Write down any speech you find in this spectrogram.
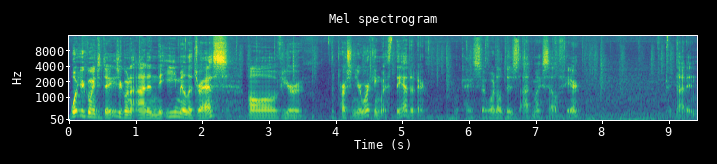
What you're going to do is you're going to add in the email address of your the person you're working with, the editor. Okay, so what I'll do is add myself here. Put that in.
